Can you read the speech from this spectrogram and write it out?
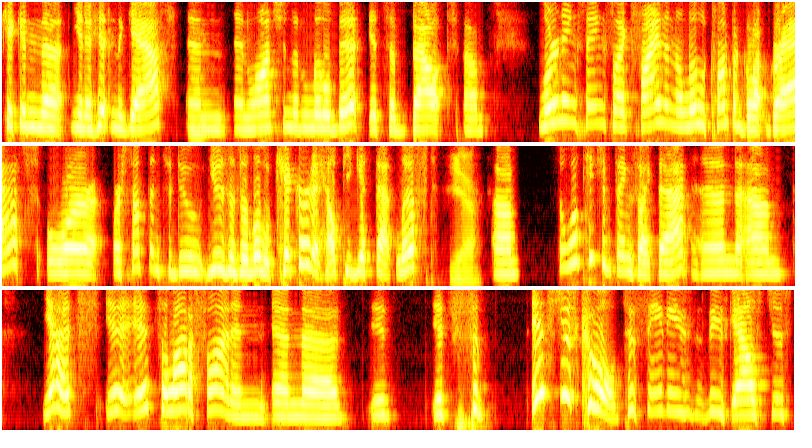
kicking the, you know, hitting the gas and, and launching it a little bit. It's about, um, learning things like finding a little clump of grass or, or something to do, use as a little kicker to help you get that lift. Yeah. Um, so we'll teach them things like that, and um, yeah, it's it, it's a lot of fun, and and uh, it it's it's just cool to see these these gals just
